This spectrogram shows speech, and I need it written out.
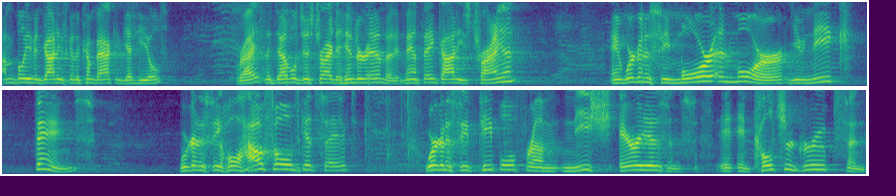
I'm believing God he's going to come back and get healed. Right? The devil just tried to hinder him, but man, thank God he's trying. And we're going to see more and more unique things. We're going to see whole households get saved. We're going to see people from niche areas and in culture groups and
